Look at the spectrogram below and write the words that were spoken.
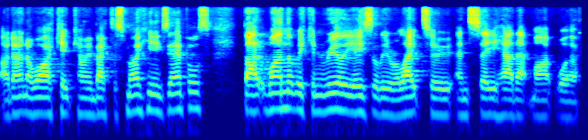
I don't know why I keep coming back to smoking examples, but one that we can really easily relate to and see how that might work.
